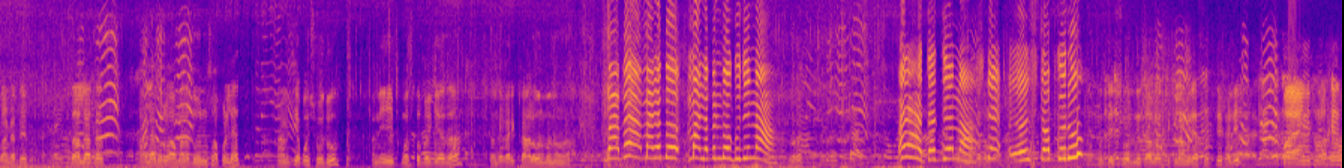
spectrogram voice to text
तर आम्ही आता ते चालू आता. आल्याबरोबर आम्हाला दोन सापडल्यात. आणि ते आपण शोधू आणि मस्तपैकी याचा संध्याकाळी कालवण बनवणार बाबा मला ब- मला पण बघू दे ना. मला हातात दे ना. स्टॉप करू? ते शोधणे चालू आहे चिखलामध्ये असतात ते खाली. पायाने थोडासा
